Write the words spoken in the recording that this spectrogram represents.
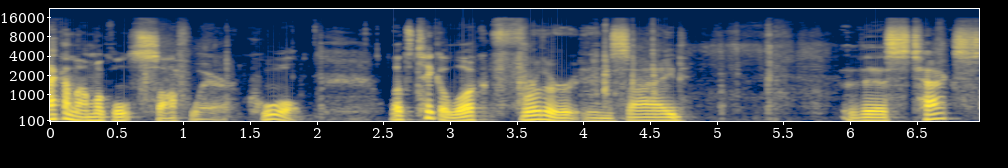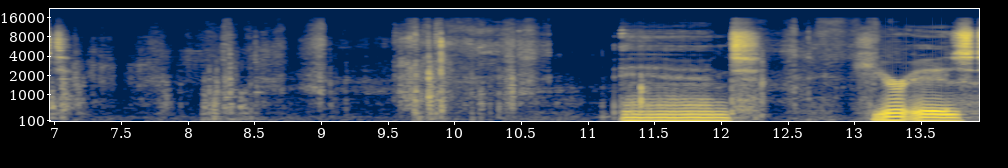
economical software. Cool. Let's take a look further inside this text. And here is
